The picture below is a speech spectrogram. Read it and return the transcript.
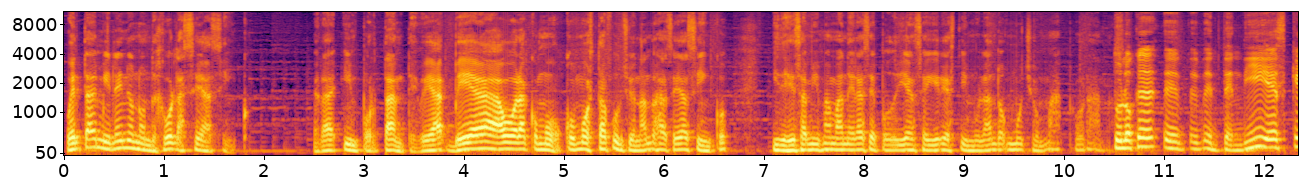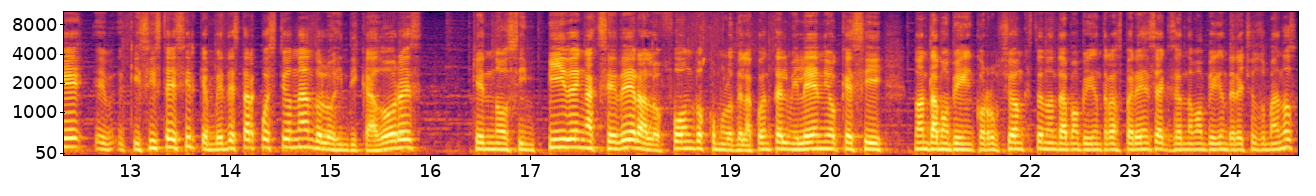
Cuenta de milenio nos dejó la CA5. ¿verdad? Importante. Vea, vea ahora cómo, cómo está funcionando esa CEA 5 y de esa misma manera se podrían seguir estimulando mucho más programas. Tú lo que eh, entendí es que eh, quisiste decir que en vez de estar cuestionando los indicadores que nos impiden acceder a los fondos como los de la cuenta del milenio, que si no andamos bien en corrupción, que no andamos bien en transparencia, que andamos bien en derechos humanos,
